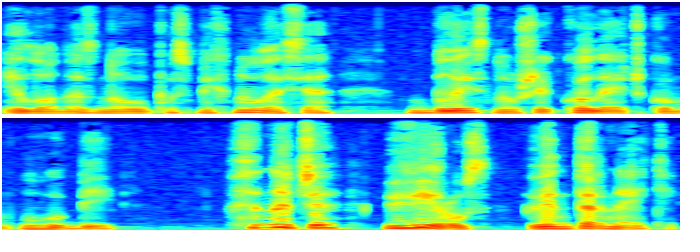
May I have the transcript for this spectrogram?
Ілона знову посміхнулася, блиснувши колечком у губі, наче вірус в інтернеті.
